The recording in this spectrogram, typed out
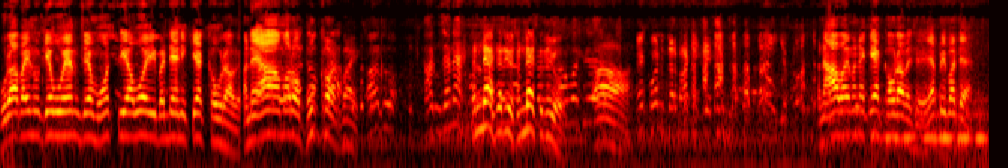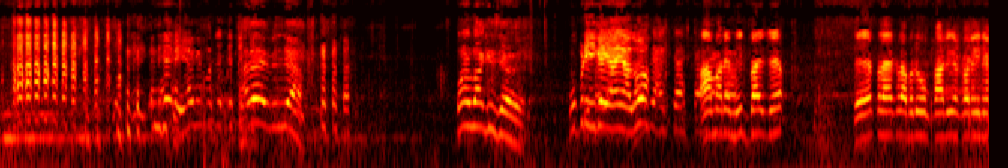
ભૂરાભાઈ નું કેવું એમ છે મોસ્તી હોય એ બર્થડે ની કેક ખવડાવે. અને આ અમારો ભૂખડ ભાઈ. સારું છે ને? ઠંડા સરિયો ઠંડા સરિયો હા. અને આ ભાઈ મને કેક ખવડાવે છે. હેપી બર્થડે કોણ બાકી છે હવે? ઉપડી ગઈ અહીંયા જો આ અમારે મિતભાઈ છે તે એકલા એકલા બધું કાર્ય કરીને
